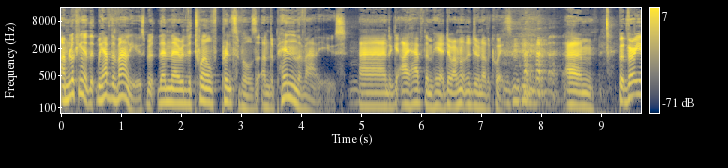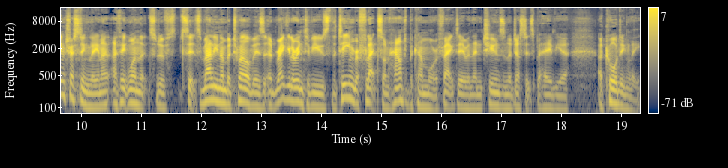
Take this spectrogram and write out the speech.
I'm looking at that we have the values but then there are the 12 principles that underpin the values. And I have them here. Do I'm not going to do another quiz. Um, but very interestingly and I, I, think one that sort of sits value number 12 is at regular interviews the team reflects on how to become more effective and then tunes and adjusts its behavior accordingly.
